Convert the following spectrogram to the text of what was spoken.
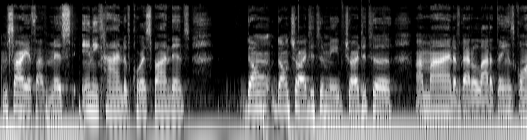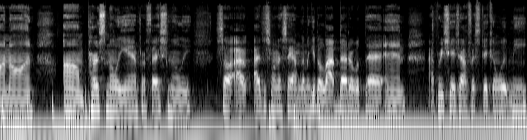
I'm sorry if I've missed any kind of correspondence don't don't charge it to me. Charge it to my mind. I've got a lot of things going on um, personally and professionally. So i, I just want to say i'm going to get a lot better with that and i appreciate y'all for sticking with me.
